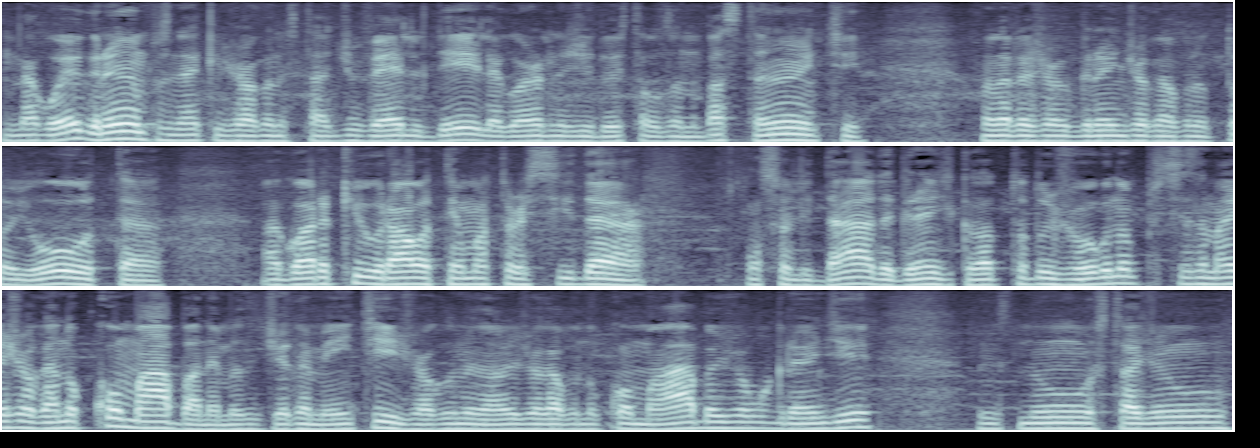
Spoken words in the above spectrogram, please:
Nagoya Grampus, né? Que joga no estádio velho dele, agora no G2 está usando bastante. Quando era grande jogava no Toyota. Agora que o Urawa tem uma torcida consolidada, grande, que todo jogo não precisa mais jogar no Komaba, né? Mas antigamente jogos menores jogavam no Komaba, jogo grande no estádio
